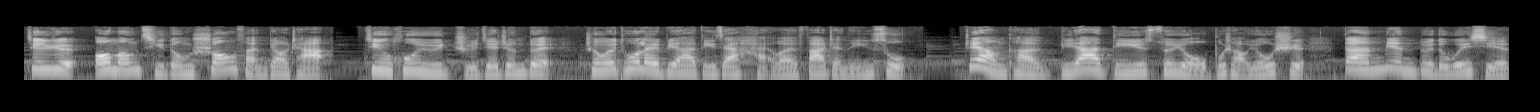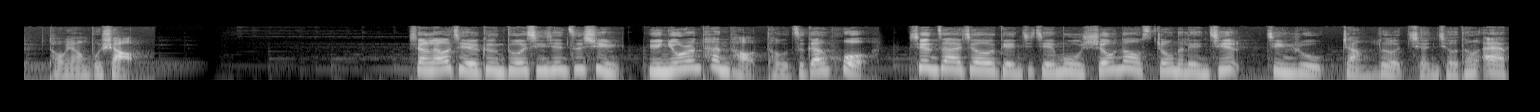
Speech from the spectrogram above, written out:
近日，欧盟启动双反调查，近乎于直接针对，成为拖累比亚迪在海外发展的因素。这样看，比亚迪虽有不少优势，但面对的威胁同样不少。想了解更多新鲜资讯，与牛人探讨投资干货，现在就点击节目 show notes 中的链接，进入掌乐全球通 app。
